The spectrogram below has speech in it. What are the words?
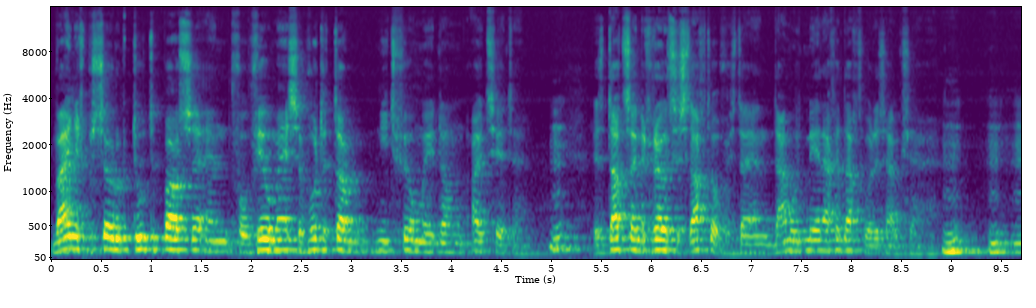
weinig persoonlijk toe te passen en voor veel mensen wordt het dan niet veel meer dan uitzitten. Hm? Dus dat zijn de grootste slachtoffers en daar moet meer aan gedacht worden zou ik zeggen. Hm, hm, hm.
